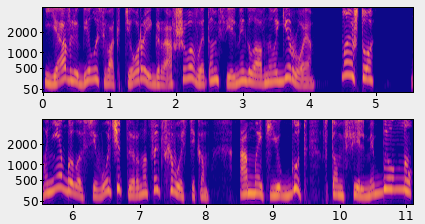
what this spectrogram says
Я влюбилась в актера, игравшего в этом фильме главного героя. Ну и что? Мне было всего 14 с хвостиком, а Мэтью Гуд в том фильме был ну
